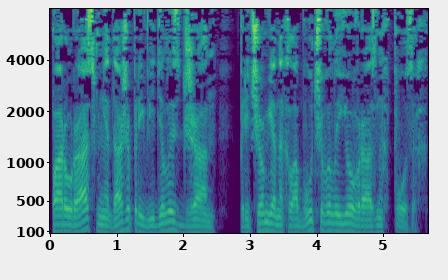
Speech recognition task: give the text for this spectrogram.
Пару раз мне даже привиделась Джан, причем я нахлобучивал ее в разных позах.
